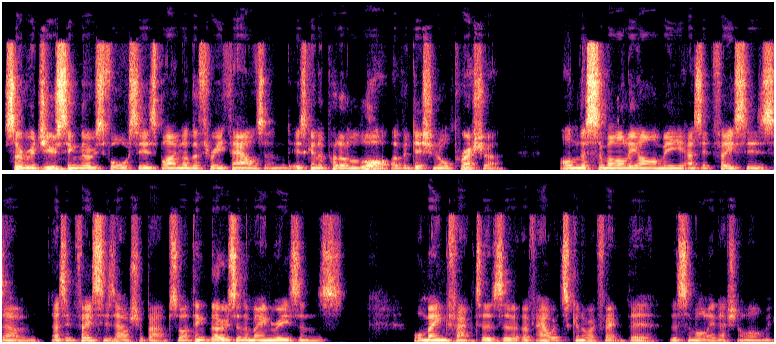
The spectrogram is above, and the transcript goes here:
So reducing those forces by another 3,000 is going to put a lot of additional pressure on the Somali army as it faces um, as it faces Al Shabaab. So I think those are the main reasons or main factors of, of how it's going to affect the the Somali National Army.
